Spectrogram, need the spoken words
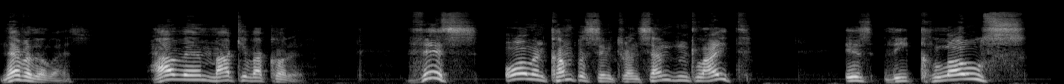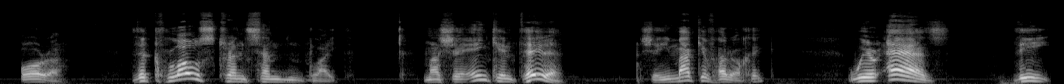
Nevertheless, Havem Makif This all encompassing transcendent light is the close aura, the close transcendent light. Whereas the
